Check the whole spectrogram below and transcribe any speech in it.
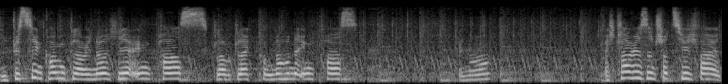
Ein bisschen kommt, glaube ich, noch hier Engpass. Ich glaube, gleich kommt noch ein Engpass. Genau. Ich glaube, wir sind schon ziemlich weit.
